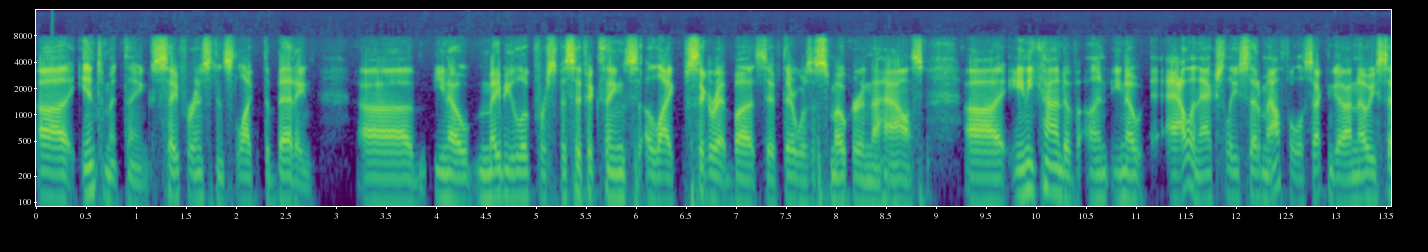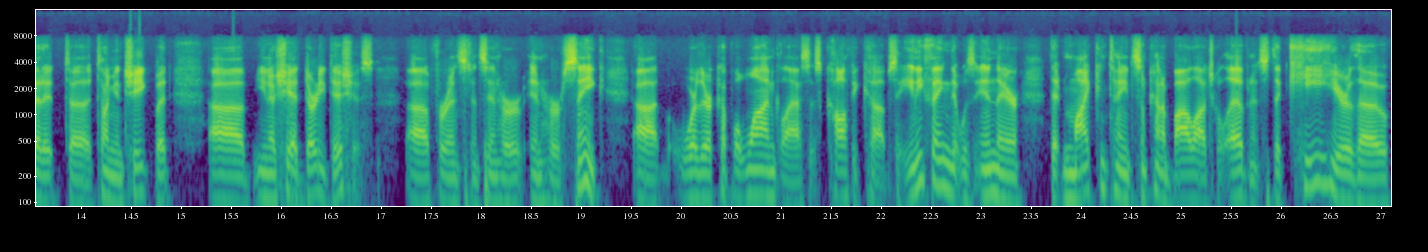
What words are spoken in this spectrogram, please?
uh, intimate things. Say, for instance, like the bedding. Uh, you know, maybe look for specific things uh, like cigarette butts if there was a smoker in the house. Uh, any kind of, un, you know, Alan actually said a mouthful a second ago. I know he said it uh, tongue in cheek, but uh, you know, she had dirty dishes for instance, in her in her sink, were there a couple of wine glasses, coffee cups, anything that was in there that might contain some kind of biological evidence. The key here, though,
